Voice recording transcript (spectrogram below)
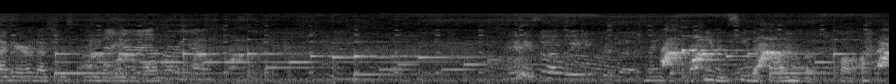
that hair? That's just unbelievable. I can't even see the bottom of her paw.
